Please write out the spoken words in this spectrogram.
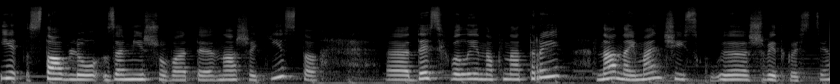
І ставлю замішувати наше тісто е, десь хвилинок на 3 на найменшій е, швидкості.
